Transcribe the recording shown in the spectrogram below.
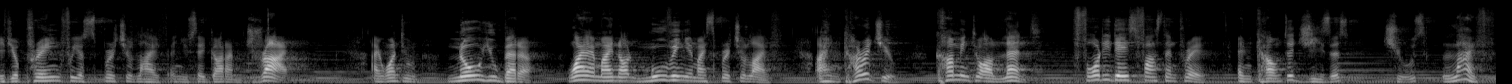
If you're praying for your spiritual life and you say, God, I'm dry, I want to know you better. Why am I not moving in my spiritual life? I encourage you, come into our Lent 40 days fast and pray. Encounter Jesus, choose life.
